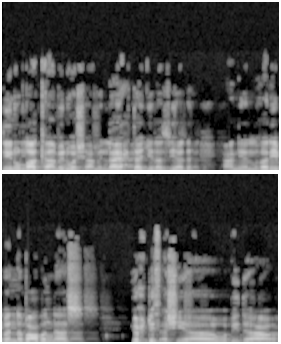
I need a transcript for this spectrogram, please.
دين الله كامل وشامل لا يحتاج إلى زيادة. يعني الغريب أن بعض الناس يحدث أشياء وبدع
